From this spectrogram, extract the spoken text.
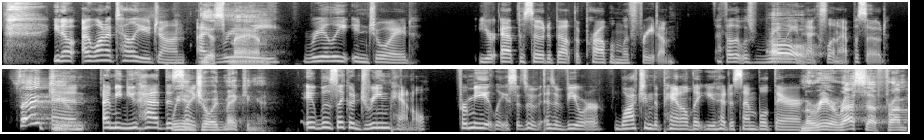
You know, I want to tell you, Jon, yes, I really, ma'am. really enjoyed your episode about the problem with freedom. I thought that was really oh, an excellent episode. Thank you. And I mean, you had this. We like, enjoyed making it. It was like a dream panel for me, at least, as a, as a viewer, watching the panel that you had assembled there. Maria Ressa from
